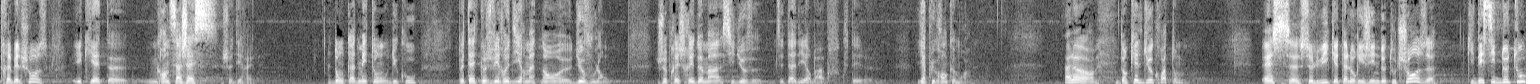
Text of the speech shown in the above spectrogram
très belle chose et qui est euh, une grande sagesse, je dirais. Donc, admettons, du coup, peut-être que je vais redire maintenant, euh, Dieu voulant, je prêcherai demain si Dieu veut. C'est-à-dire, bah, écoutez, il y a plus grand que moi. Alors, dans quel Dieu croit-on? Est-ce celui qui est à l'origine de toute chose, qui décide de tout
